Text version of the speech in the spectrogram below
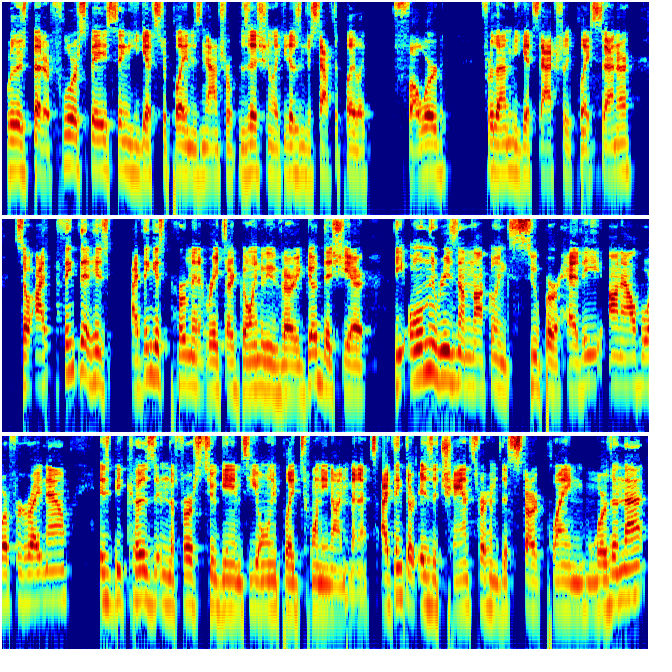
where there's better floor spacing. He gets to play in his natural position. Like he doesn't just have to play like forward for them. He gets to actually play center. So I think that his I think his permanent rates are going to be very good this year. The only reason I'm not going super heavy on Al Horford right now is because in the first two games he only played 29 minutes. I think there is a chance for him to start playing more than that.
